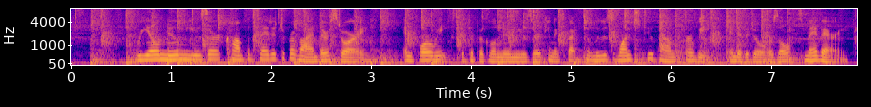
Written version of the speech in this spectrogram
Real Noom user compensated to provide their story. In four weeks, the typical Noom user can expect to lose one to two pounds per week. Individual results may vary.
